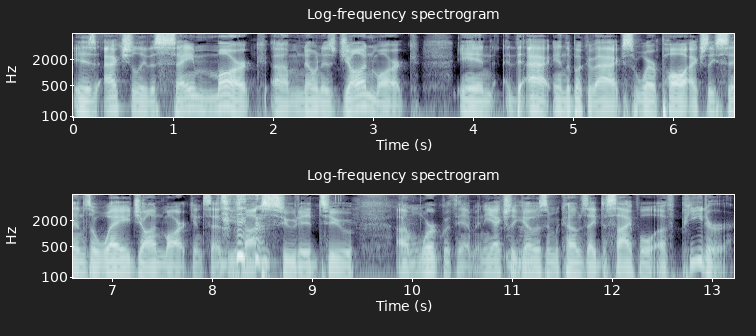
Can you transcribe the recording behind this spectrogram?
is actually the same Mark um, known as John Mark in the in the Book of Acts, where Paul actually sends away John Mark and says he's not suited to um, work with him, and he actually goes and becomes a disciple of Peter.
